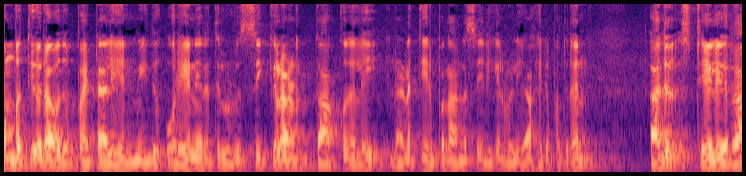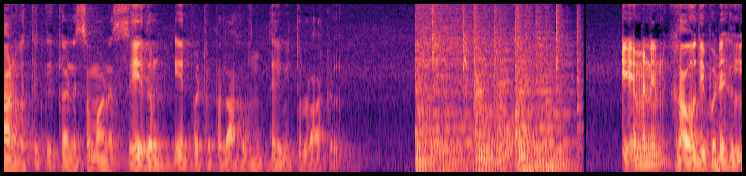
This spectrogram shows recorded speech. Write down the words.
ஐம்பத்தி ஓராவது பட்டாலியன் மீது ஒரே நேரத்தில் ஒரு சிக்கலான தாக்குதலை நடத்தியிருப்பதான செய்திகள் வெளியாக இருப்பதுடன் அதில் ஸ்டேலிய இராணுவத்திற்கு கணிசமான சேதம் ஏற்பட்டிருப்பதாகவும் தெரிவித்துள்ளார்கள். ஏமனின் ஹவுதி படைகள்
